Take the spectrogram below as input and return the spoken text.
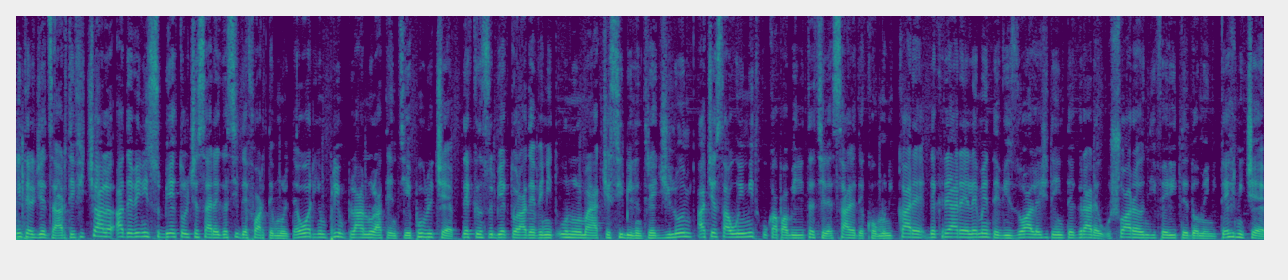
Inteligența artificială a devenit subiectul ce s-a regăsit de foarte multe ori în prim planul atenției publice. De când subiectul a devenit unul mai accesibil întregii lumi, acesta a uimit cu capabilitățile sale de comunicare, de creare elemente vizuale și de integrare ușoară în diferite domenii tehnice.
